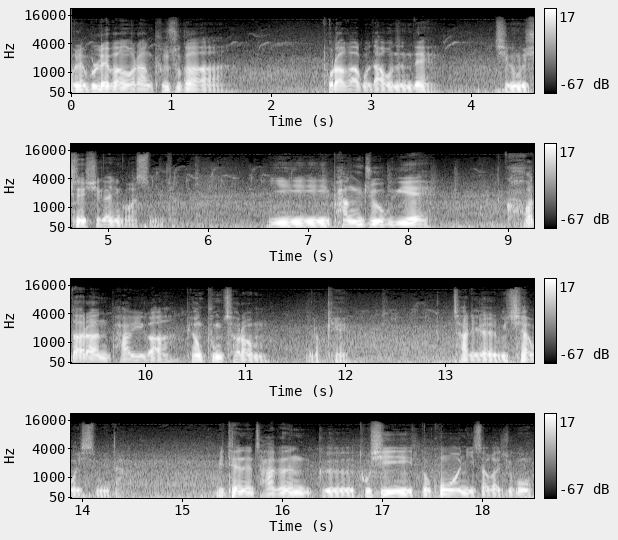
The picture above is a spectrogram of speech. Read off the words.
원래 물레방어랑 분수가 돌아가고 나오는데 지금은 쉬는 시간인 것 같습니다. 이 방죽 위에 커다란 바위가 병풍처럼 이렇게 자리를 위치하고 있습니다. 밑에는 작은 그 도시 또 공원이 있어 가지고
